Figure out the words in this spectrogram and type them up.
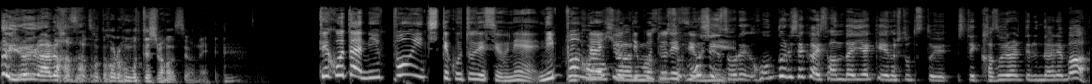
といろいろあるはずだとところを思ってしまうんですよね。ってことは日本一ってことですよね。日本代表ってことですよね。もしそれ、本当に世界三大夜景の一つとして数えられてるんであれば、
